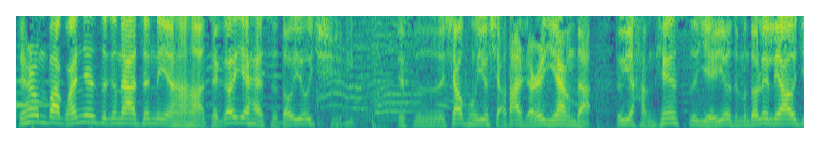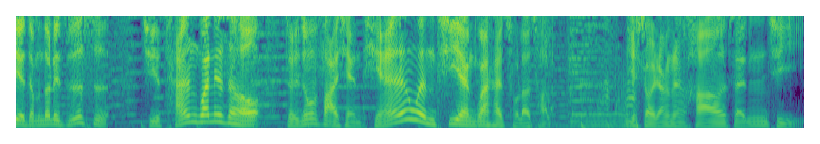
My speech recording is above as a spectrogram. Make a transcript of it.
等会儿我们把关键词跟大家整理一下哈，这个也还是都有趣的。就是小朋友小大人儿一样的，对于航天事业有这么多的了解，这么多的知识，去参观的时候，最终发现天文体验馆还出了错了。你说让人好生气。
